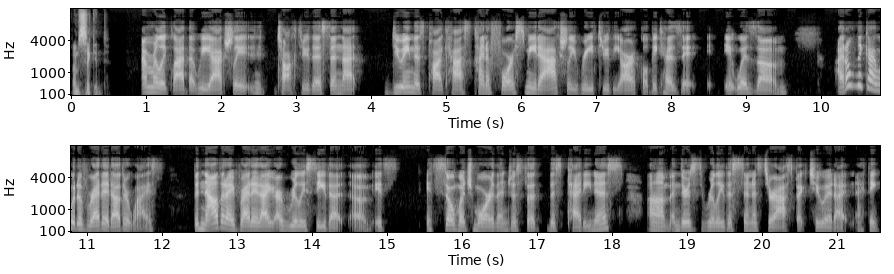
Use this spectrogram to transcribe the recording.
I'm sickened. I'm really glad that we actually eh, talked through this and that doing this podcast kind of forced me to actually read through the article because it it was um I don't think I would have read it otherwise. but now that I've read it, I, I really see that um, it's it's so much more than just the, this pettiness. Um, and there's really this sinister aspect to it. I, I think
